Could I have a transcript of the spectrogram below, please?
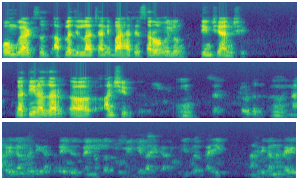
होमगार्ड्स आपल्या जिल्ह्याचे आणि बाहेरचे सर्व मिळून तीनशे ऐंशी. तीन हजार ऐंशी हम्म. total. हम्म. नागरिकांसाठी असं काही हेल्पलाईन नंबर तुम्ही केला आहे का की जर काही नागरिकांना काही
